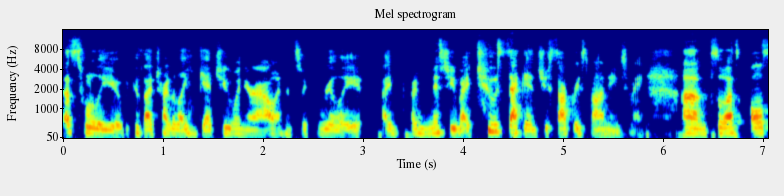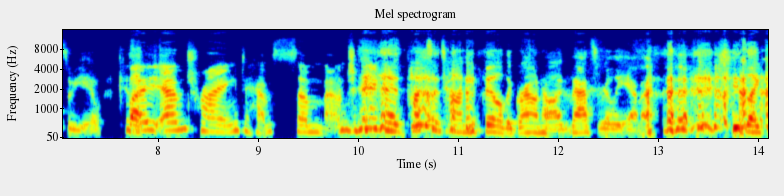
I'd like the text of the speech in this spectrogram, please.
that's totally you because i try to like get you when you're out and it's like really i, I miss you by two seconds you stop responding to me um so that's also you but- i am trying to have some boundaries Puxatawny Phil, the groundhog. That's really Anna. She's like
